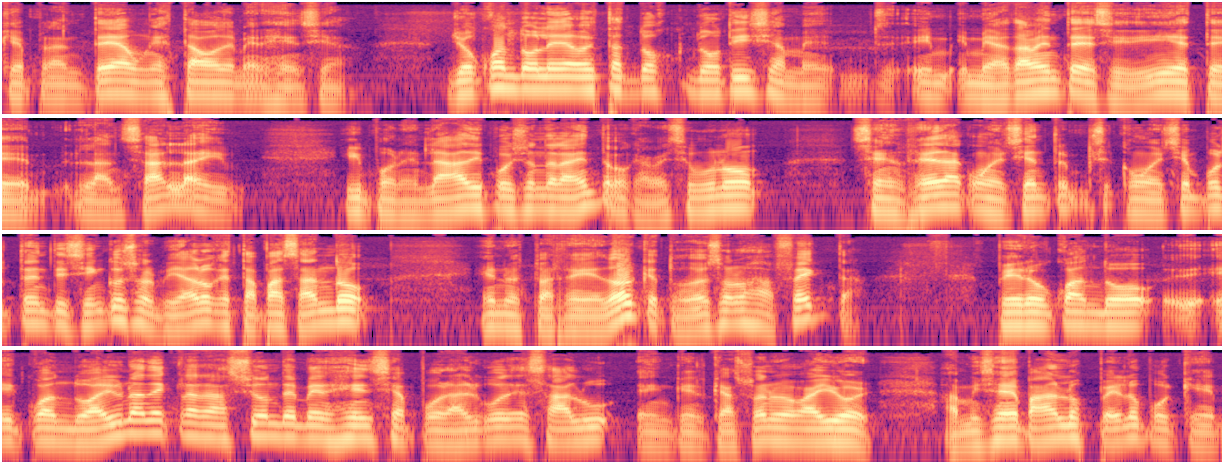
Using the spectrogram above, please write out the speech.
que plantea un estado de emergencia. Yo cuando leo estas dos noticias me, in- inmediatamente decidí este, lanzarlas y, y ponerlas a disposición de la gente porque a veces uno se enreda con el 100, con el 100 por 35 y se olvida lo que está pasando en nuestro alrededor, que todo eso nos afecta. Pero cuando, eh, eh, cuando hay una declaración de emergencia por algo de salud, en el caso de Nueva York, a mí se me pagan los pelos porque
